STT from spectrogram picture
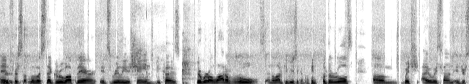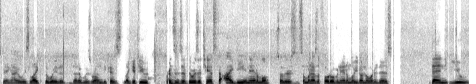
And for some of us that grew up there, it's really a shame because there were a lot of rules, and a lot of people used to complain about the rules, um, which I always found interesting. I always liked the way that, that it was run because, like, if you, for instance, if there was a chance to ID an animal, so there's someone has a photo of an animal, you don't know what it is, then you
